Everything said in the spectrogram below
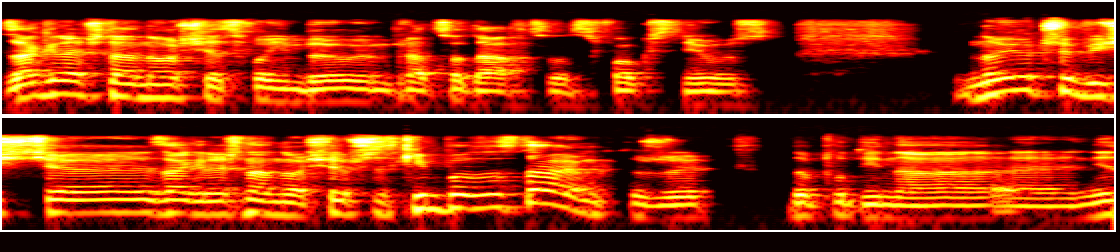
zagrać na nosie swoim byłym pracodawcom z Fox News. No i oczywiście zagrać na nosie wszystkim pozostałym, którzy do Putina e, nie,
